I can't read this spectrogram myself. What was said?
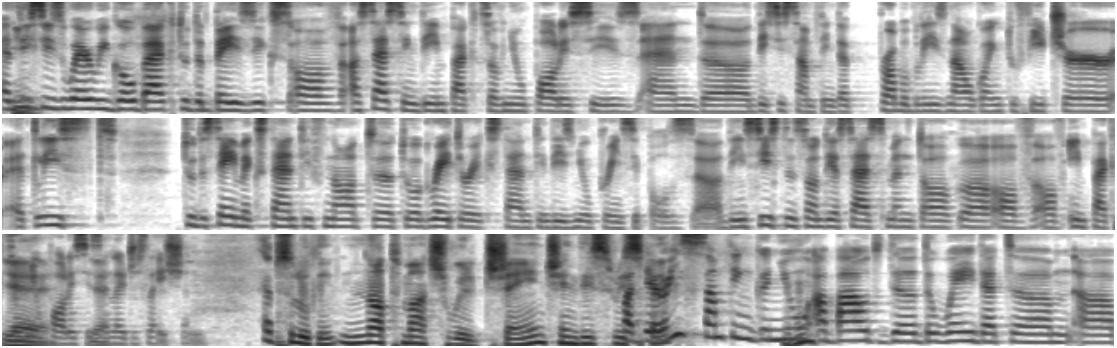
And this is where we go back to the basics of assessing the impacts of new policies. And uh, this is something that probably is now going to feature at least to the same extent, if not uh, to a greater extent, in these new principles. Uh, the insistence on the assessment of, uh, of, of impacts yeah, of new policies yeah. and legislation. Absolutely, not much will change in this respect. But there is something new mm-hmm. about the the way that um, uh,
